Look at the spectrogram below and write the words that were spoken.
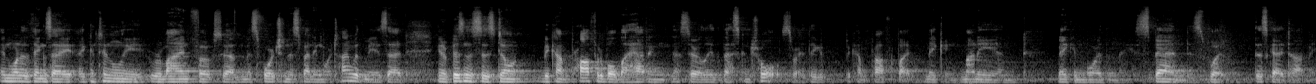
And one of the things I, I continually remind folks who have the misfortune of spending more time with me is that you know, businesses don't become profitable by having necessarily the best controls, right? They become profitable by making money and making more than they spend, is what this guy taught me,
